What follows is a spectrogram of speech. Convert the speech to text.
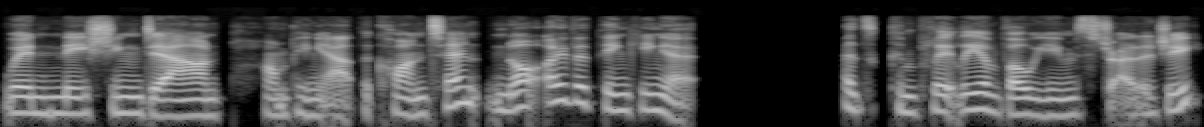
We're niching down, pumping out the content, not overthinking it. It's completely a volume strategy,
